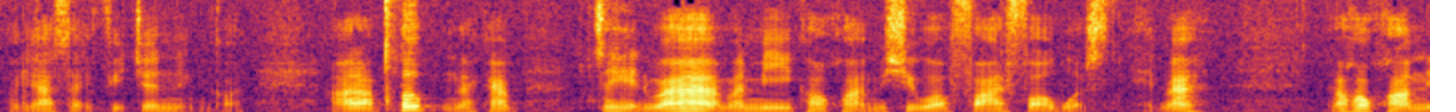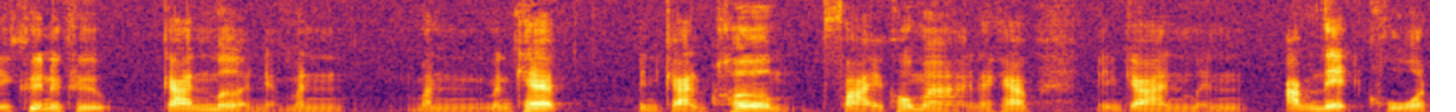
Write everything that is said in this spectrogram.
ขออนุญาตใส่ feature หนึ่งก่อนเอาละปุ๊บนะครับ จะเห็นว่ามันมีข้อความที่ชื่อว่า fast forward เห็นไหมถ้าข้อความนี้ขึ้นก็คือการเมิดเนี่ยมันมันมันแค่ เป็นการเพิ่มไฟล์เข้ามานะครับ เป็นการเหมือนอัปเดตโค้ด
